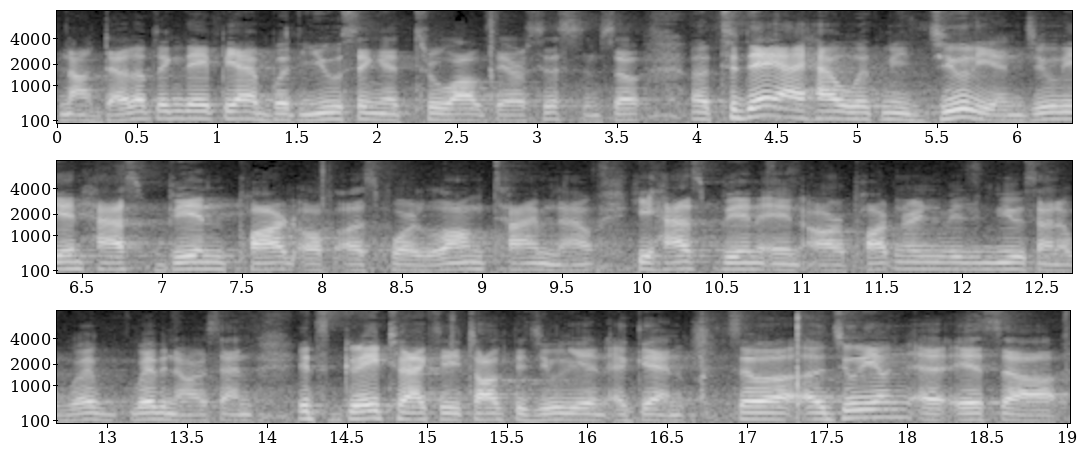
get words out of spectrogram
not developing the API, but using it throughout their system. So uh, today I have with me Julien. Julien has been part of us for a long time now. He has been in our partner interviews and our web webinars, and it's great to actually talk to Julien again. So uh, uh Julien uh, is a,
